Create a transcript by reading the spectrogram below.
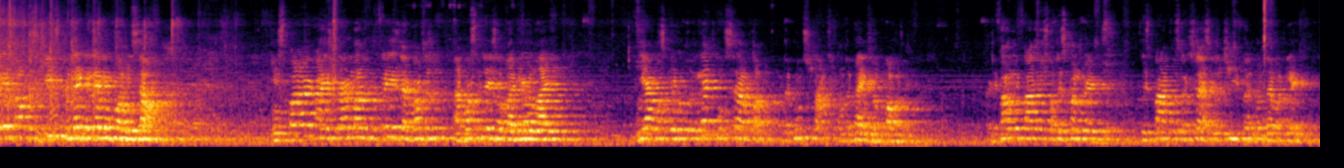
Days off the streets to make a living for himself. Inspired by his grandmother to face the adversities of Liberian life, Yah was able to let himself up the bootstraps from the banks of poverty. The founding fathers of this country, his path to success and achievement was never clear.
